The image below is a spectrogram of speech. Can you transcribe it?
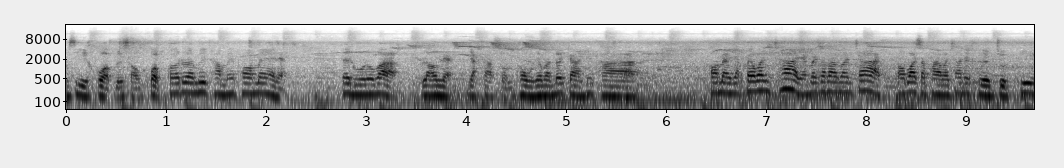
3-4 ขวบหรือ 2 ขวบก็เริ่มที่ทำให้พ่อแม่เนี่ยได้รู้แล้วว่าเราเนี่ยอยากสะสมธงใช่ไหมด้วยการที่พา พ่อแม่อยากไปวันชาติอยากไปสะพานวันชาติเพราะว่าสะพานวันชาตินี่คือจุดที่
